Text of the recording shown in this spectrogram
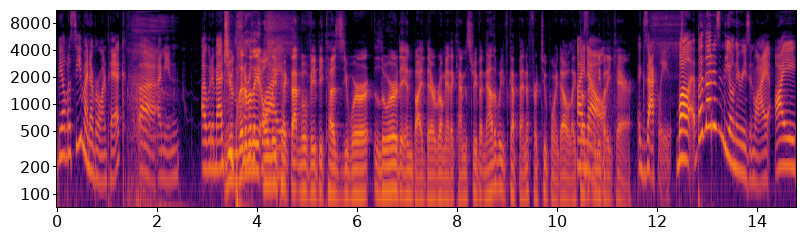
be able to see my number one pick. Uh, I mean, I would imagine You literally of only why- picked that movie because you were lured in by their romantic chemistry. But now that we've got Bennifer 2.0, like, does know. anybody care? Exactly. Well, but that isn't the only reason why. I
